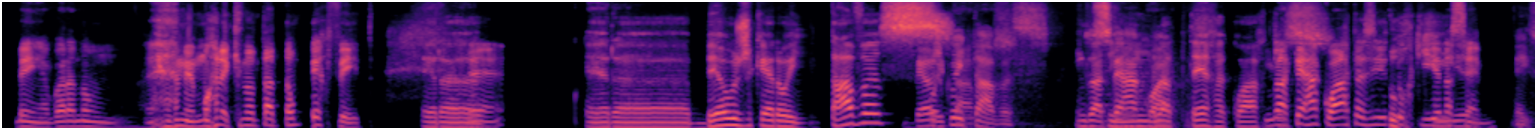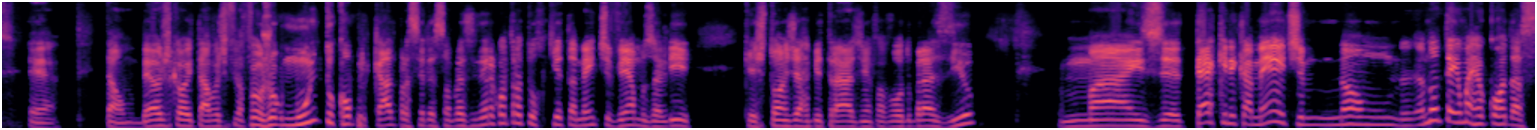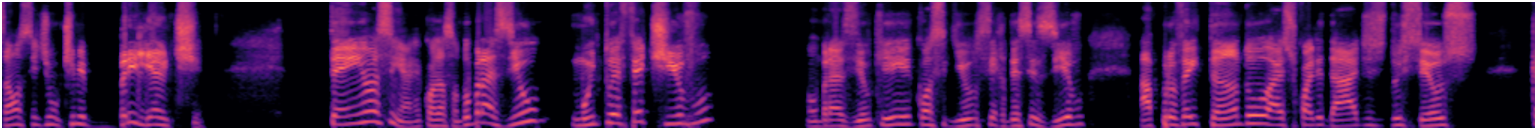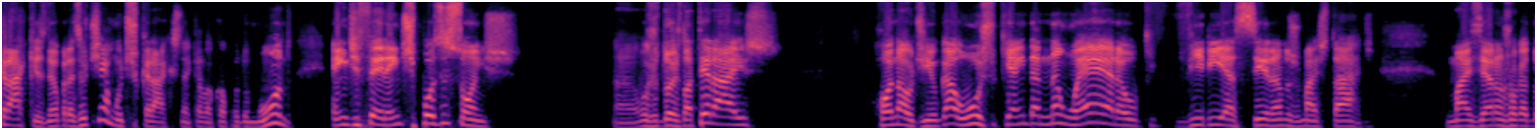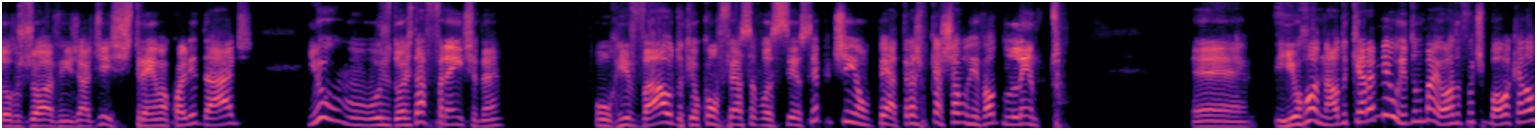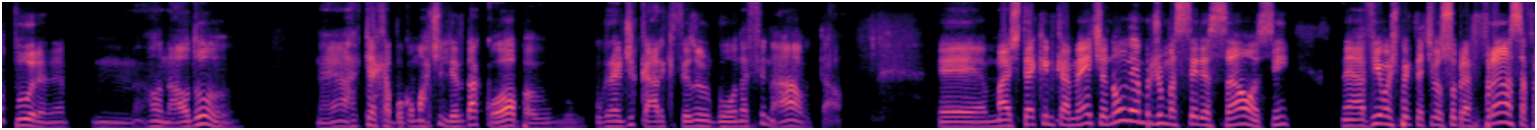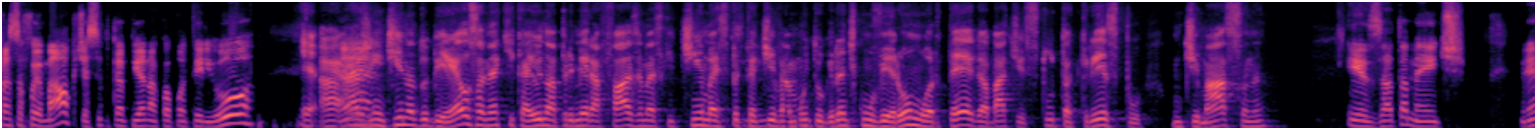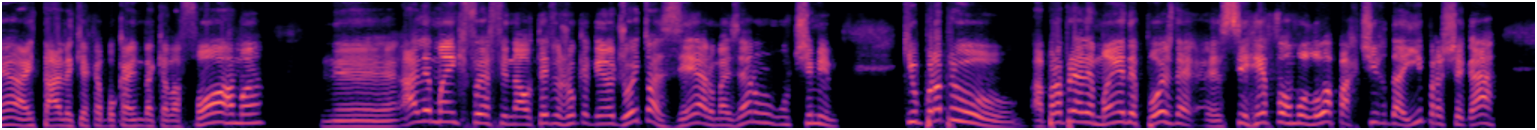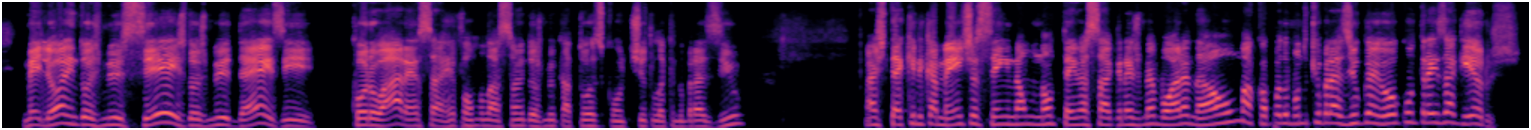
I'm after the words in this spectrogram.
Bem, agora não. A memória aqui não está tão perfeita. Era. É... Era. Bélgica era oitavas. Bélgica oitavas. oitavas. Inglaterra, Sim, Inglaterra quartas. quartas. Inglaterra quartas e Turquia, Turquia na semi. É isso. É. Então, Bélgica oitava de final. Foi um jogo muito complicado para a seleção brasileira. Contra a Turquia também tivemos ali questões de arbitragem a favor do Brasil. Mas, eh, tecnicamente, não, eu não tenho uma recordação assim, de um time brilhante. Tenho assim, a recordação do Brasil muito efetivo, um Brasil que conseguiu ser decisivo, aproveitando as qualidades dos seus craques. Né? O Brasil tinha muitos craques naquela Copa do Mundo em diferentes posições. Uh, os dois laterais, Ronaldinho Gaúcho, que ainda não era o que viria a ser anos mais tarde, mas era um jogador jovem já de extrema qualidade, e o, os dois da frente, né? O Rivaldo, que eu confesso a você, eu sempre tinha um pé atrás porque achava o Rivaldo lento. É, e o Ronaldo, que era meu ídolo maior do futebol àquela altura, né? Hum, Ronaldo, né, que acabou como artilheiro da Copa, o, o grande cara que fez o gol na final e tal. É, mas tecnicamente, eu não lembro de uma seleção assim. Né? Havia uma expectativa sobre a França, a França foi mal, que tinha sido campeã na Copa anterior. É, a né? Argentina do Bielsa, né, que caiu na primeira fase, mas que tinha uma expectativa Sim. muito grande com o Verón, Ortega, Batistuta, Crespo, um timaço, né? Exatamente. Né? A Itália que acabou caindo daquela forma. Né? A Alemanha que foi a final teve um jogo que ganhou de 8 a 0, mas era um, um time que o próprio a própria Alemanha depois né, se reformulou a partir daí para chegar melhor em 2006, 2010 e coroar essa reformulação em 2014 com o título aqui no Brasil. Mas tecnicamente, assim, não, não tenho essa grande memória, não. Uma Copa do Mundo que o Brasil ganhou com três zagueiros.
